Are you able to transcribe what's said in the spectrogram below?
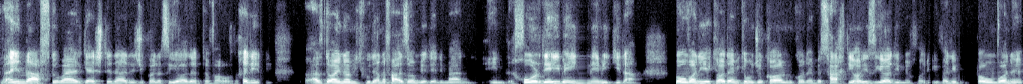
و این رفت و برگشته در دیجیکالا زیاد اتفاق افتاد. خیلی از dynamic بودن فضا میاد. یعنی من این خورده ای به این نمی‌گیرم. به عنوان یک آدمی که اونجا کار می‌کنه به سختی های زیادی می‌خوری. ولی به عنوان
